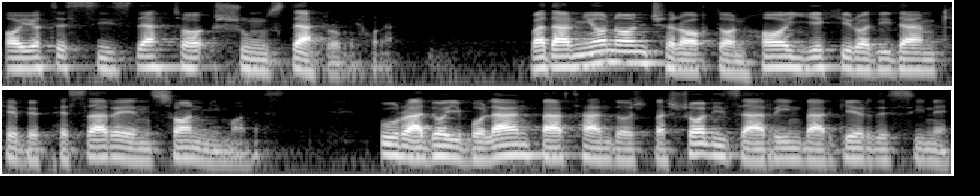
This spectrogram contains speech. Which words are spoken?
آیات 13 تا 16 را می‌خونم. و در میان آن چراغدانها یکی را دیدم که به پسر انسان میمانست. او ردایی بلند بر تن داشت و شالی زرین بر گرد سینه.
